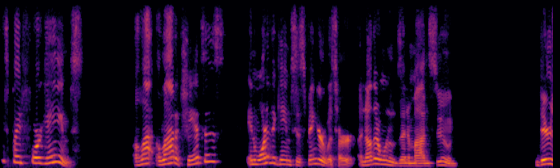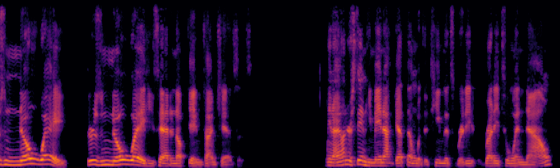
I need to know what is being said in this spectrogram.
He's played four games. A lot, a lot of chances. In one of the games, his finger was hurt. Another one was in a monsoon. There's no way, there's no way he's had enough game time chances and I understand he may not get them with a team that's ready ready to win now,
